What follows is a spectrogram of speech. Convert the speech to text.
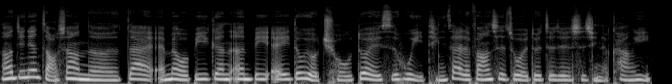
然后今天早上呢，在 MLB 跟 NBA 都有球队似乎以停赛的方式作为对这件事情的抗议，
